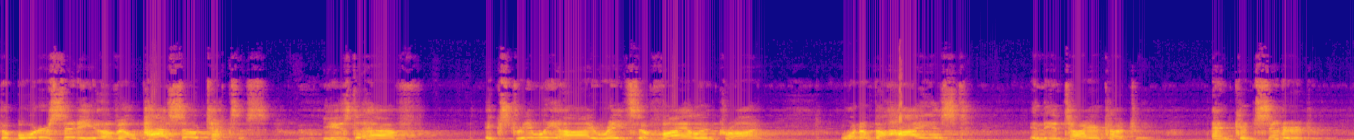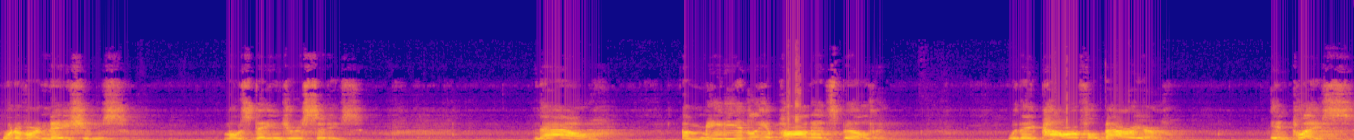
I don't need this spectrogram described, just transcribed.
The border city of El Paso, Texas, used to have extremely high rates of violent crime, one of the highest in the entire country, and considered one of our nation's most dangerous cities. Now, immediately upon its building, with a powerful barrier in place,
